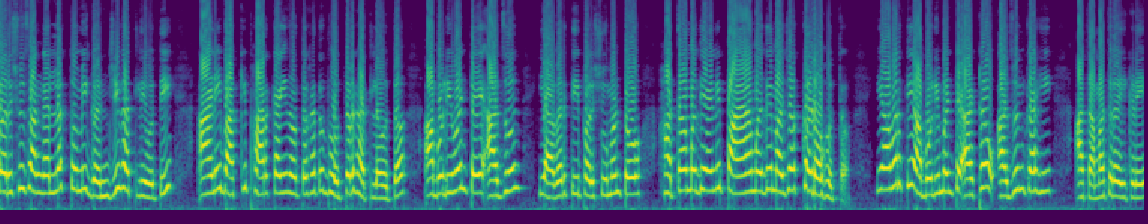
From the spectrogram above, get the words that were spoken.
परशू सांगायला लागतो मी गंजी घातली होती आणि बाकी फार काही नव्हतं का तर धोतर घातलं होतं. आबोली म्हणते अजून यावरती परशू म्हणतो हातामध्ये आणि पायामध्ये माझ्या कडं होतं. यावरती आबोली म्हणते आठव अजून काही. आता मात्र इकडे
